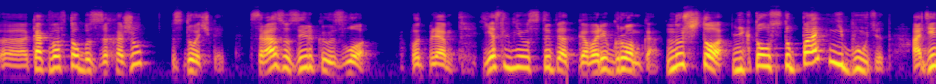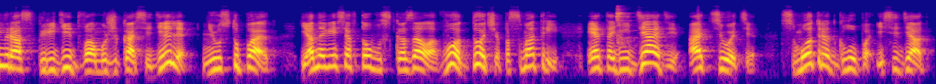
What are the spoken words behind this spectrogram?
э, как в автобус захожу с дочкой, сразу зыркаю зло. Вот прям, если не уступят, говорю громко. Ну что, никто уступать не будет? Один раз впереди два мужика сидели, не уступают. Я на весь автобус сказала, вот, доча, посмотри, это не дяди, а тети. Смотрят глупо и сидят,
